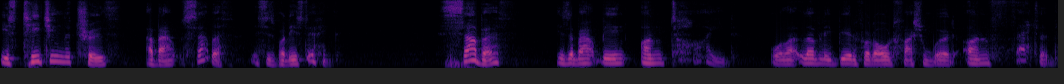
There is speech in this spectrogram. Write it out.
He's teaching the truth about Sabbath. This is what he's doing. Sabbath is about being untied or that lovely, beautiful, old fashioned word, unfettered.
